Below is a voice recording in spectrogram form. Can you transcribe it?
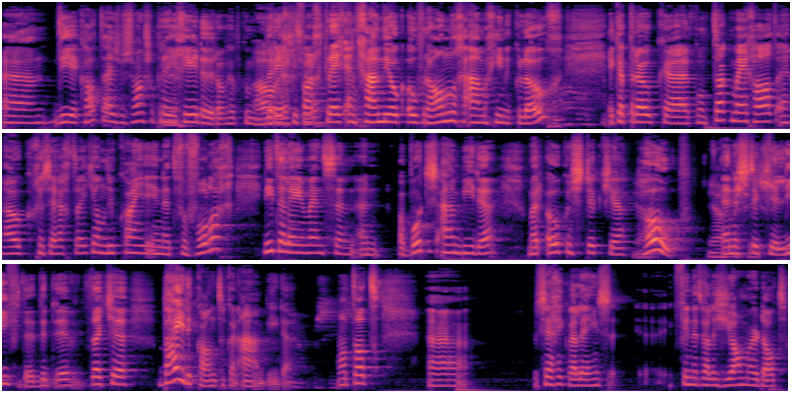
Ehm, die ik had tijdens mijn zwangerschap, reageerde erop. Heb ik een oh, berichtje van gekregen. En ik ga hem nu ook overhandigen aan mijn gynaecoloog. Oh. Ik heb er ook uh, contact mee gehad en ook gezegd, weet je wel, nu kan je in het vervolg niet alleen mensen een abortus aanbieden, maar ook een stukje hoop en een stukje liefde. dat je beide kanten kan aanbieden. Want dat uh, zeg ik wel eens, ik vind het wel eens jammer dat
